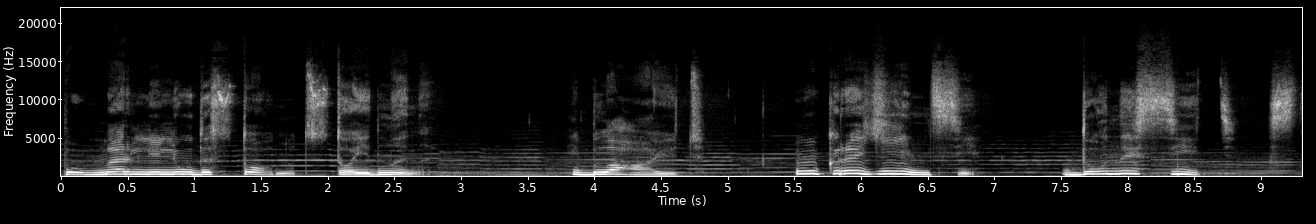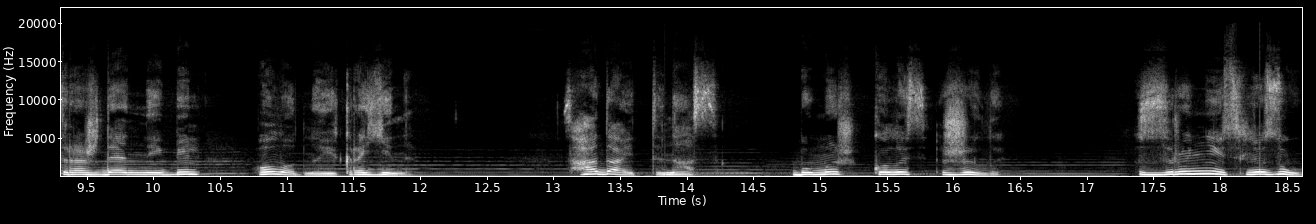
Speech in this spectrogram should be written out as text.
Померлі люди стогнуть з тої днини і благають, українці, донесіть стражденний біль голодної країни. Згадайте нас, бо ми ж колись жили. Зруніть сльозу,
